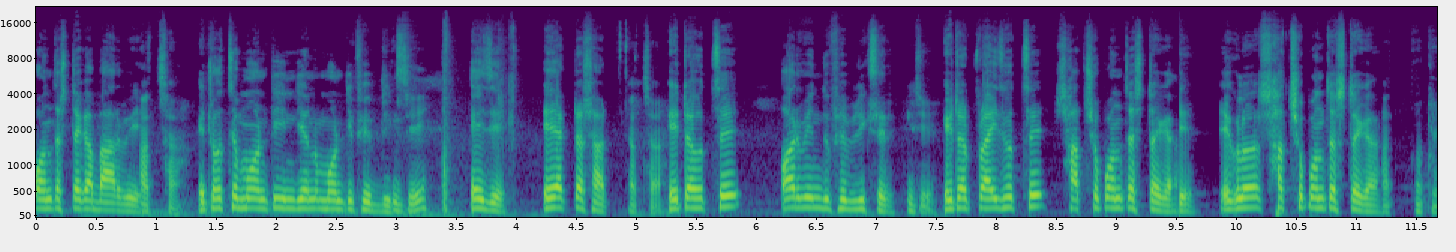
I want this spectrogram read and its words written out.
পঞ্চাশ টাকা বাড়বে। আচ্ছা। এটা হচ্ছে মন্টি ইন্ডিয়ান মন্টি ফেব্রিক্স জি। এই যে এই একটা শার্ট আচ্ছা। এটা হচ্ছে অরবিন্দু ফেব্রিক্সের। এর এটার প্রাইস হচ্ছে সাতশো পঞ্চাশ টাকা। এগুলো সাতশো পঞ্চাশ টাকা। ওকে।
